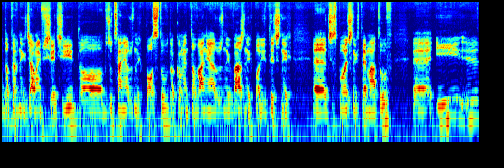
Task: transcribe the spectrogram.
do pewnych działań w sieci, do wrzucania różnych postów, do komentowania różnych ważnych politycznych e, czy społecznych tematów. E, I y,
